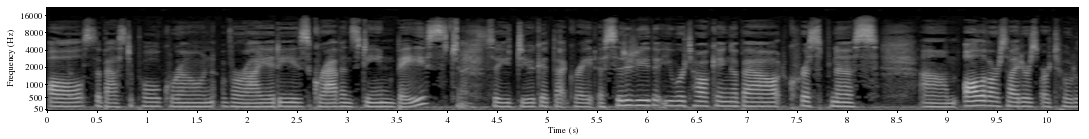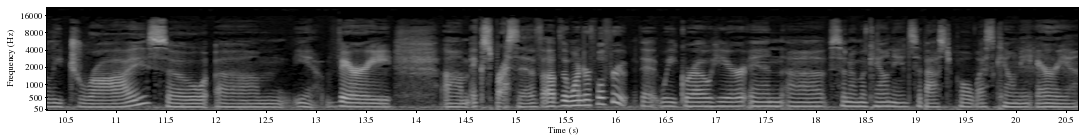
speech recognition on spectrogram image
all Sebastopol grown varieties, Gravenstein based. So you do get that great acidity that you were talking about, crispness. Um, all of our ciders are totally dry, so um, you know, very um, expressive of the wonderful fruit that we grow here in uh, Sonoma County and Sebastopol, West County area. Yet.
